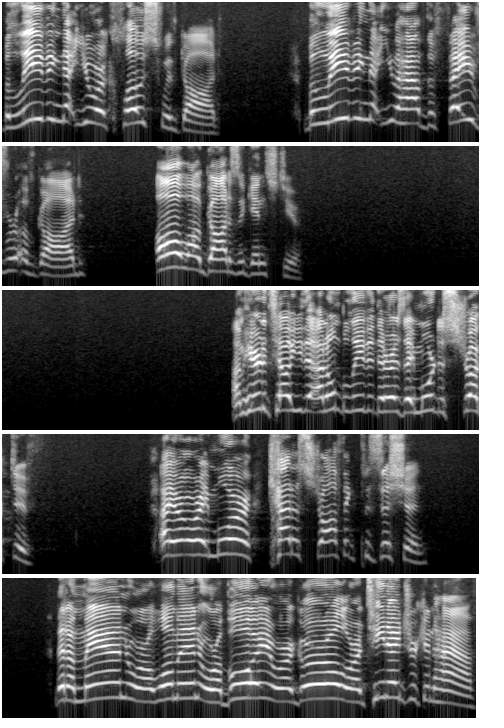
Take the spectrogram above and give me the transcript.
believing that you are close with God, believing that you have the favor of God, all while God is against you. I'm here to tell you that I don't believe that there is a more destructive or a more catastrophic position that a man or a woman or a boy or a girl or a teenager can have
